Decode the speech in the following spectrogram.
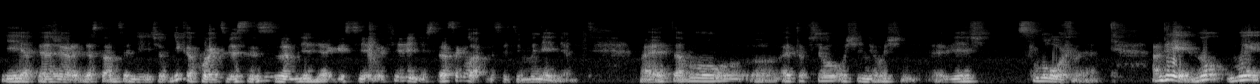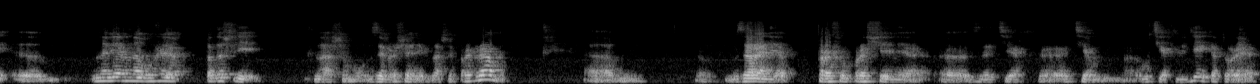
И, опять же, радиостанция не несет никакой ответственности за мнение гостей в эфире, не всегда согласна с этим мнением. Поэтому э, это все очень и очень вещь сложная. Андрей, ну мы, э, наверное, уже подошли к нашему завершению к нашей программы. Эм, заранее прошу прощения э, за тех, тем, у тех людей, которые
